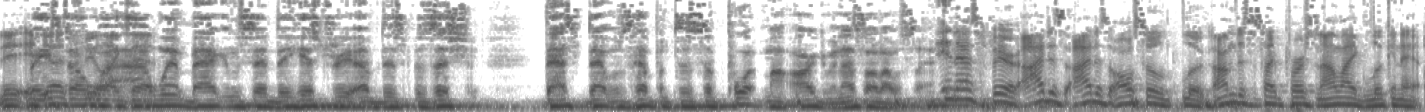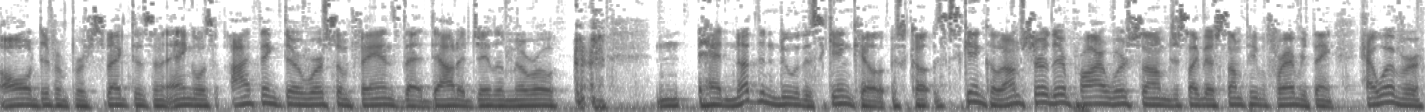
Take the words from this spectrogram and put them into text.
it, it based on why like I went back and said the history of this position. That's that was helping to support my argument. That's all I was saying. And that's fair. I just, I just also look. I'm just the type of person. I like looking at all different perspectives and angles. I think there were some fans that doubted Jalen Milroe. had nothing to do with the skin color. Skin color. I'm sure there probably were some, just like there's some people for everything. However,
